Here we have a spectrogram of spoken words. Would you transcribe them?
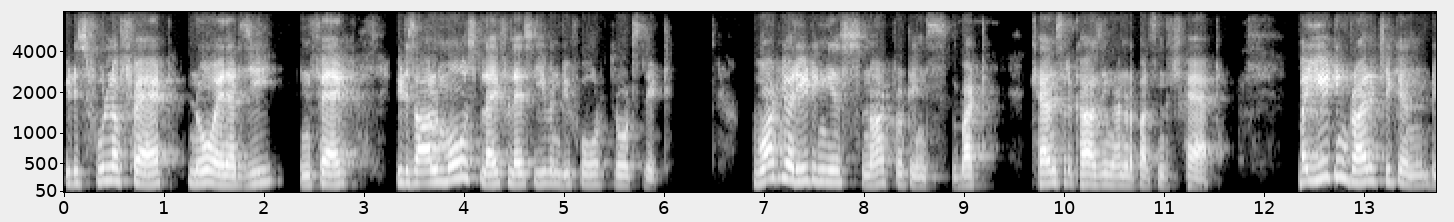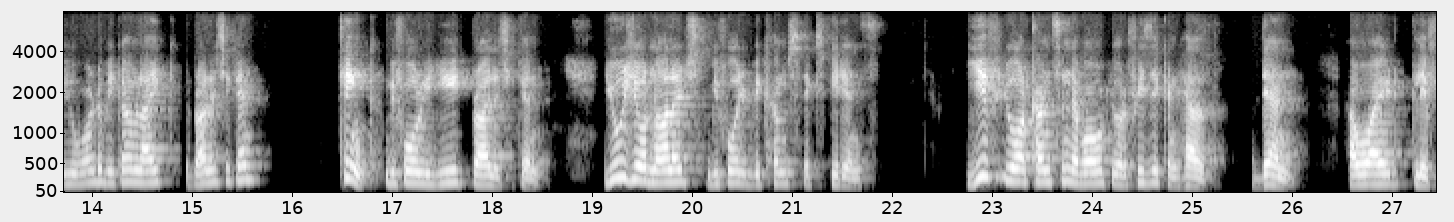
it is full of fat, no energy. In fact, it is almost lifeless even before throat slit. What you are eating is not proteins, but cancer causing 100% fat. By eating broiler chicken, do you want to become like broiler chicken? Think before you eat broiler chicken. Use your knowledge before it becomes experience. If you are concerned about your physique and health, then avoid cliff.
